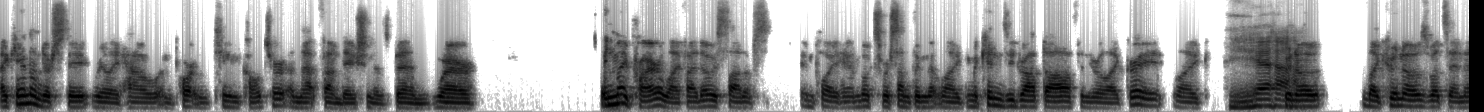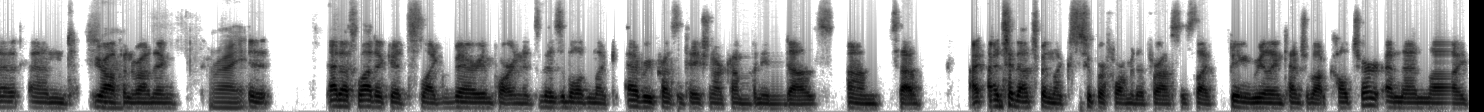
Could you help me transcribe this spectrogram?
i can't understate really how important team culture and that foundation has been where in my prior life, I'd always thought of employee handbooks were something that like McKinsey dropped off, and you're like, great, like yeah, who knows, like who knows what's in it, and you're sure. off and running. Right. It, at Athletic, it's like very important. It's visible in like every presentation our company does. Um, so I, I'd say that's been like super formative for us. Is like being really intentional about culture, and then like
